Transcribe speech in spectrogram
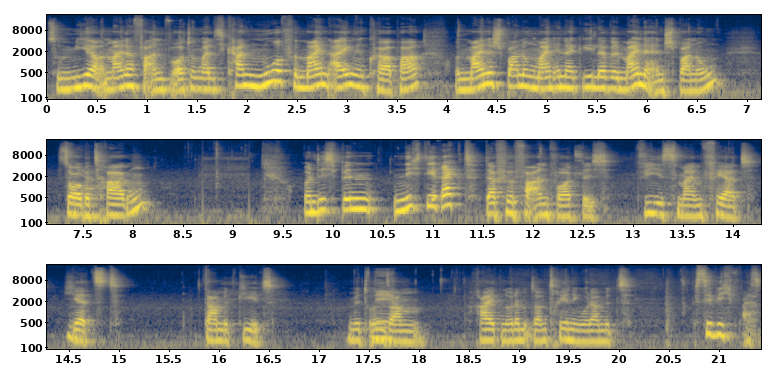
zu mir und meiner Verantwortung, weil ich kann nur für meinen eigenen Körper und meine Spannung, mein Energielevel, meine Entspannung Sorge ja. tragen. Und ich bin nicht direkt dafür verantwortlich, wie es meinem Pferd hm. jetzt damit geht. Mit nee. unserem Reiten oder mit so einem Training oder mit. Ihr, wie ich weiß?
